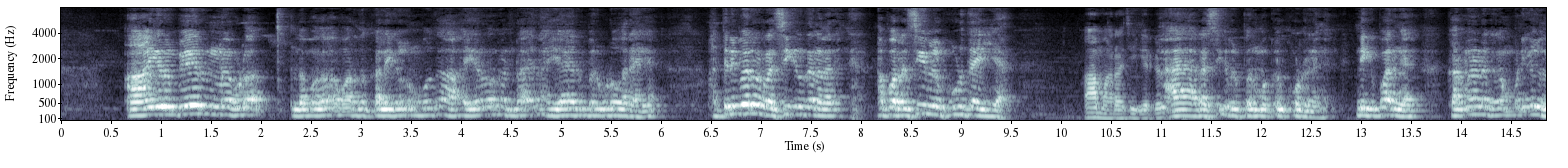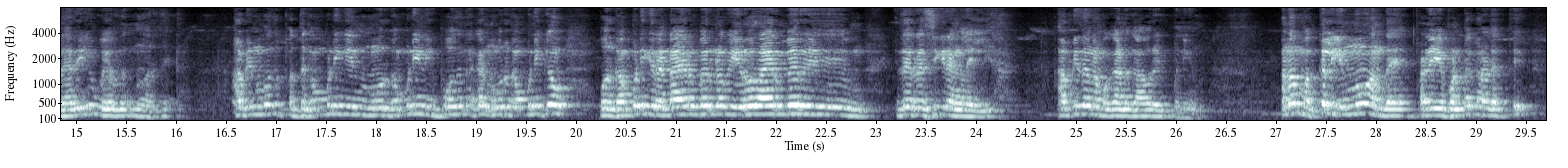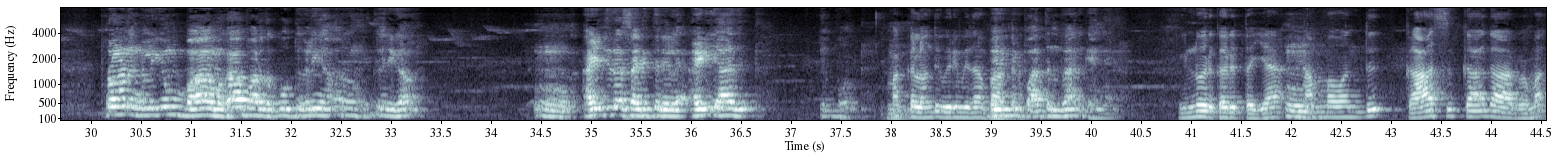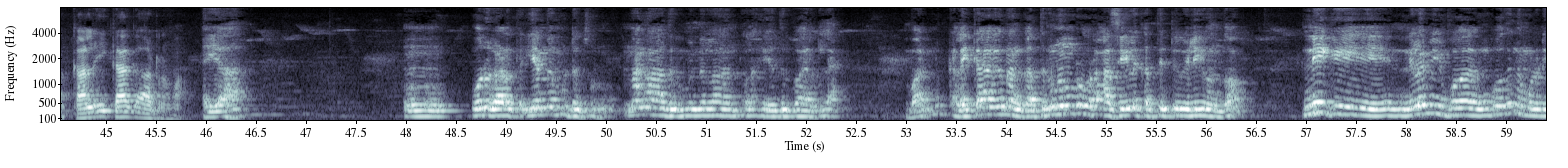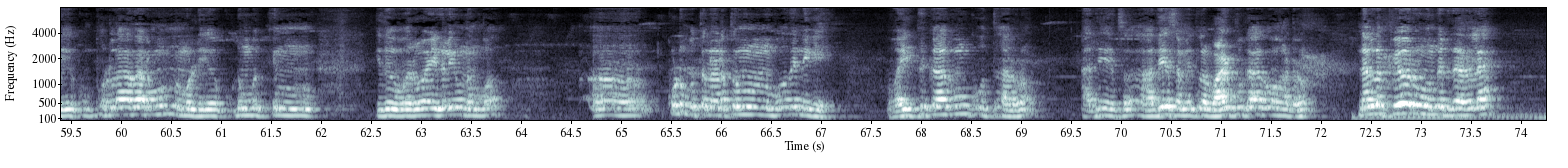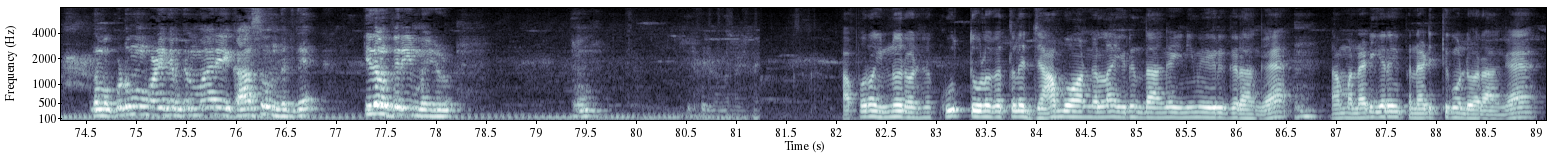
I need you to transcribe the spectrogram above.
ஆயிரம் பேர்னா கூட இந்த மகாபாரத கலைகளும் போது ஆயிரம் ரெண்டாயிரம் ஐயாயிரம் பேர் கூட வராங்க. அத்தனை பேரும் ரசிகர் தானே வராங்க அப்போ ரசிகர்கள் கூடுதா இல்லையா? ஆமா ரசிகர்கள். ஆ, ரசிகர்கள் பெருமக்கள் கூடுறாங்க. இன்னைக்கு பாருங்க கர்நாடக கம்பெனிகள் நிறைய உயர்ந்துன்னு வருது. அப்படின்னும் போது பத்து கம்பெனிக்கு நூறு கம்பெனி இன்னைக்கு போகுதுனாக்கா நூறு கம்பெனிக்கும் ஒரு கம்பெனிக்கு ரெண்டாயிரம் பேர்னாக்கா இருபதாயிரம் பேர் இதை ரசிக்கிறாங்களே இல்லையா? அப்படி தான் நம்ம கணக்கு ஆவரேட் பண்ணிக்கணும். ஆனால் மக்கள் இன்னும் அந்த பழைய பண்ட காலத்து புராணங்களையும் பா மகாபாரத கூத்துகளையும் யாரும் இது வரைக்கும் ம், அழிஞ்சுதான் சரித்திரம் இல்லை அழியாது இப்போ. மக்கள் வந்து விரும்பி தான் விரும்பி பார்த்துன்னு தான் இருக்காங்க. இன்னொரு கருத்து ஐயா நம்ம வந்து காசுக்காக ஆடுறோமா கலைக்காக ஆடுறோமா? ஐயா ஒரு காலத்தில் என்ன மட்டும் சொல்லணும் நாங்கள் அதுக்கு முன்னெல்லாம் அதெல்லாம் எதிர்பார்க்கல. பட் கலைக்காக நாங்கள் கற்றுக்கணுன்ற ஒரு ஆசையில் கற்றுட்டு வெளியே வந்தோம். இன்றைக்கி நிலைமை போகும்போது நம்மளுடைய பொருளாதாரமும் நம்மளுடைய குடும்பத்தின் இது வருவாய்களையும் நம்ம குடும்பத்தை நடத்தணும் போது இன்றைக்கி வயிற்றுக்காகவும் கூத்தாடுறோம் அதே ச- அதே சமயத்தில் வாழ்ப்புக்காகவும் ஆடுறோம். நல்ல பேரும் வந்துடுது அதில். நம்ம குடும்பம் உழைக்கிற மாதிரி காசும் வந்துடுது. இதில் பெரிய மகிழ்வு. ம். அப்புறம் இன்னொரு வருஷம் கூத்து உலகத்தில் ஜாம்பவான்கள்லாம் இருந்தாங்க இனிமேல் இருக்கிறாங்க. நம்ம நடிகரை இப்போ நடித்து கொண்டு வராங்க.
